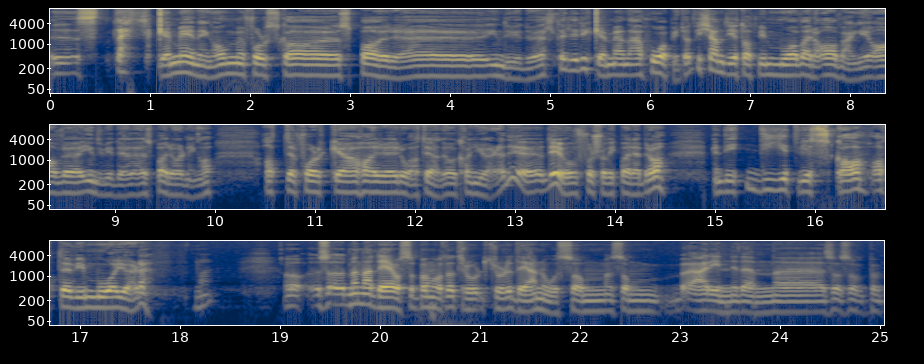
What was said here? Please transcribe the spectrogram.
eh, sterke meninger om folk skal spare individuelt eller ikke, men jeg håper ikke at vi kommer dit at vi må være avhengig av individuelle spareordninger. At folk har råd til det og kan gjøre det, det er jo for så vidt bare bra. Men det er ikke dit vi skal at vi må gjøre det. Men er det også på en måte, tror, tror du det er noe som, som er inn i den Som eh,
